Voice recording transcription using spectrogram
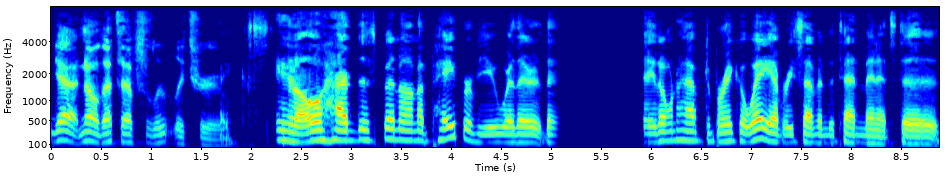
Yeah, no, that's absolutely true. You know, had this been on a pay-per-view where they're, they they don't have to break away every seven to ten minutes to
